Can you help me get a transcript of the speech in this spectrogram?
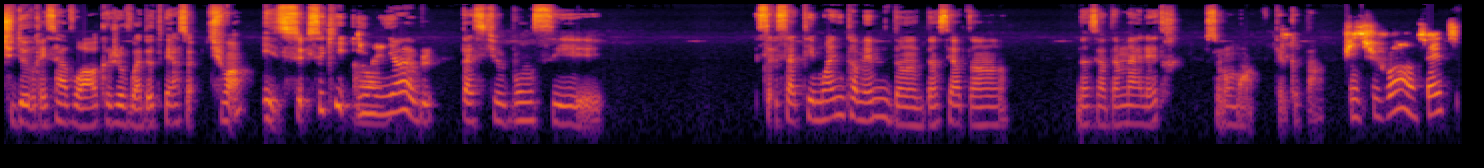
tu devrais savoir que je vois d'autres personnes tu vois? Et ce, ce qui est Ouais. ignoble parce que bon c'est ça, ça témoigne quand même d'un certain d'un certain mal-être selon moi quelque part puis tu vois en fait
